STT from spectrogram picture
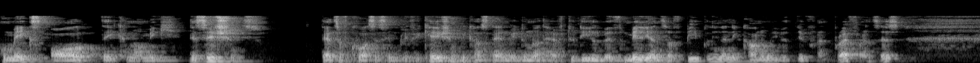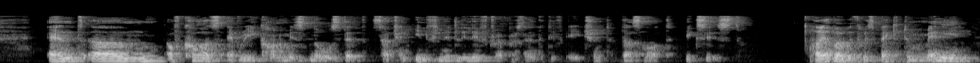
who makes all the economic decisions. That's of course a simplification because then we do not have to deal with millions of people in an economy with different preferences. And um, of course, every economist knows that such an infinitely lived representative agent does not exist. However, with respect to many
